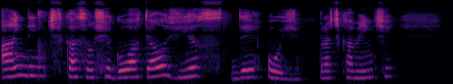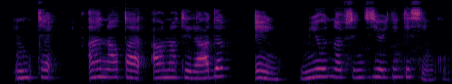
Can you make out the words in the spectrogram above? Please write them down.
A identificação chegou até os dias de hoje, praticamente analterada em 1985.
